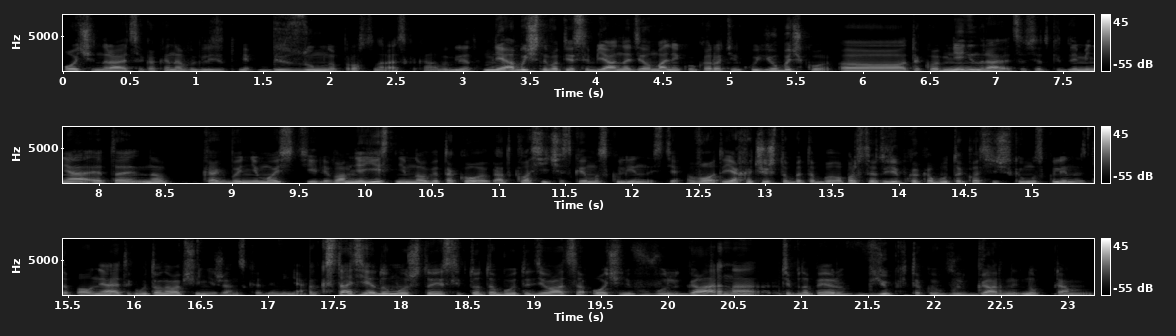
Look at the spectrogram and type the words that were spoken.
очень нравится, как она выглядит. Мне безумно просто нравится, как она выглядит. Мне обычно, вот если бы я надел маленькую коротенькую юбочку, э, такое, мне не нравится. Все-таки для меня это, ну, как бы не мой стиль. Во мне есть немного такого от классической маскулинности. Вот, я хочу, чтобы это было. Просто эта юбка как будто классическую маскулинность дополняет, как будто она вообще не женская для меня. Кстати, я думаю, что если кто-то будет одеваться очень вульгарно, типа, например, в юбке такой вульгарный, ну, прям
